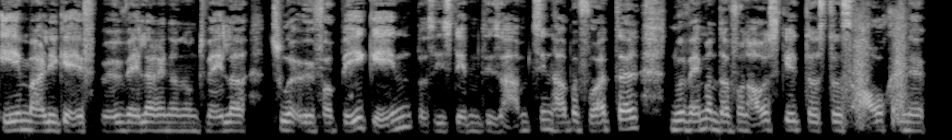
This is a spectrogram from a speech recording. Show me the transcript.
ehemalige FPÖ-Wählerinnen und Wähler zur ÖVP gehen. Das ist eben dieser Amtsinhabervorteil. Vorteil. Nur wenn man davon ausgeht, dass das auch eine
